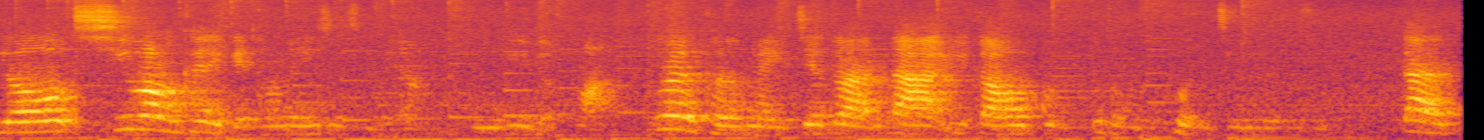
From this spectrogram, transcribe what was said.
有希望可以给他们一些什么样鼓励的话？因为可能每阶段大家遇到不不同的困境，但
